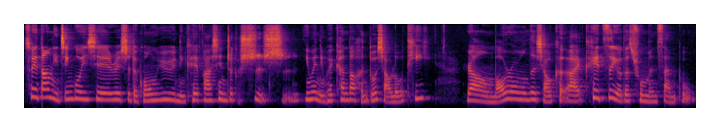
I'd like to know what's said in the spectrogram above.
所以，当你经过一些瑞士的公寓，你可以发现这个事实，因为你会看到很多小楼梯，让毛茸茸的小可爱可以自由地出门散步。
